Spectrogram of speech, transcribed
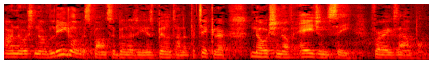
Our notion of legal responsibility is built on a particular notion of agency, for example.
